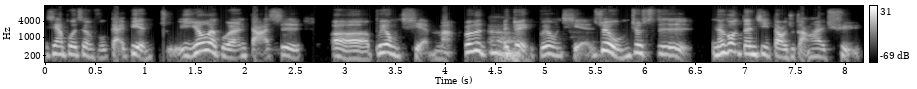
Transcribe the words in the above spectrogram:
新加坡政府改变主意，因为外国人打是呃不用钱嘛，不是哎嗯对不用钱，所以我们就是能够登记到就赶快去。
